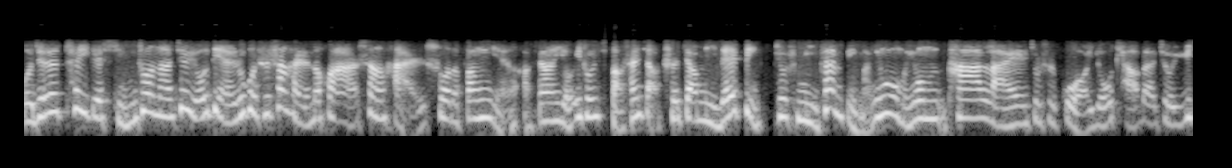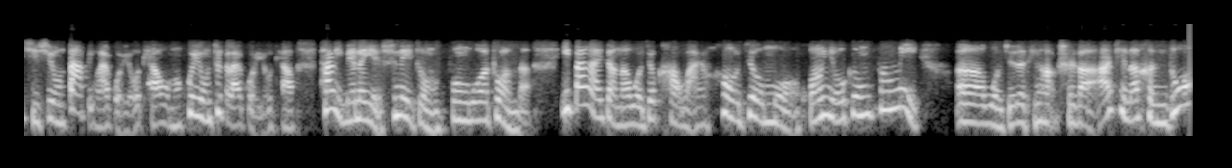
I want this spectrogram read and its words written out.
我觉得这个形状呢，就有点，如果是上海人的话，上海说的方言好像有一种早餐小吃叫米饭饼，就是米饭饼嘛。因为我们用它来就是裹油条的，就与其是用大饼来裹油条，我们会用这个来裹油条。它里面呢也是那种蜂窝状的。一般来讲呢，我就烤完后就抹黄油跟蜂蜜，呃，我觉得挺好吃的。而且呢，很多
